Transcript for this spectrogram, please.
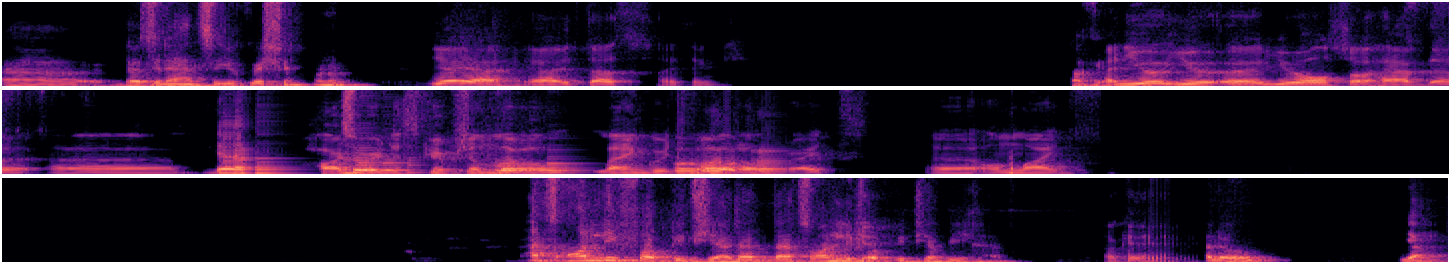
Uh, does it answer your question Manu? yeah yeah yeah it does i think Okay. And you you uh, you also have the uh, Yeah. hardware So- description level language model, right? Uh, online. That's only for Pythia. That, that's only for Pythia we have. Okay. Hello? Yeah.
